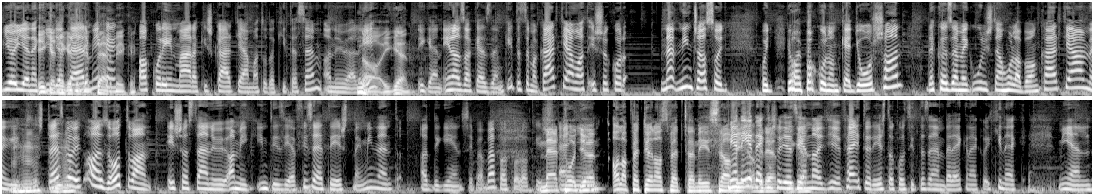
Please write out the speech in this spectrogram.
jöjjenek Igen, így igen, a igen, termékek, termékek. akkor én már a kis kártyámat oda kiteszem a nő elé. Na, igen. Igen, én azzal kezdem. Kiteszem a kártyámat, és akkor nem, nincs az, hogy, hogy jaj, pakolnom kell gyorsan, de közben meg úristen, hol a bankkártyám, meg uh-huh, stresszbe vagyok, az ott van, és aztán ő amíg intézi a fizetést, meg mindent, addig én szépen bepakolok, és Mert ennyi. hogy ö, alapvetően azt vettem észre, Milyen ami, érdekes, amire, hogy ez igen. ilyen nagy fejtörést okoz itt az embereknek, hogy kinek milyen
